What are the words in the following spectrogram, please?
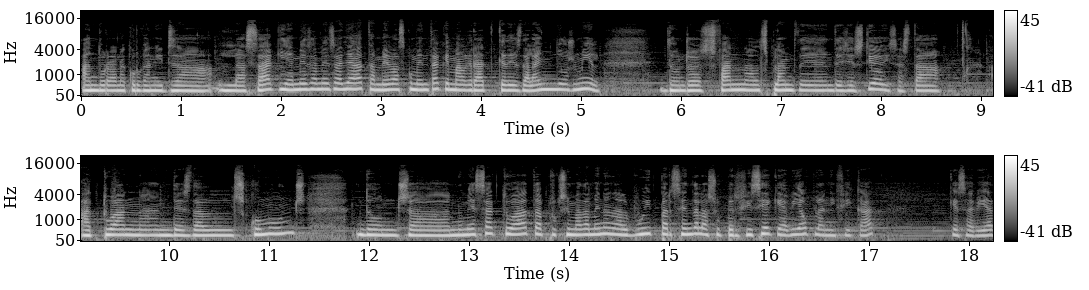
andorrana que organitza la SAC i a més a més allà també vas comentar que malgrat que des de l'any 2000 doncs es fan els plans de, de gestió i s'està actuant des dels comuns, doncs eh, només s'ha actuat aproximadament en el 8% de la superfície que havíeu planificat que s'havia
